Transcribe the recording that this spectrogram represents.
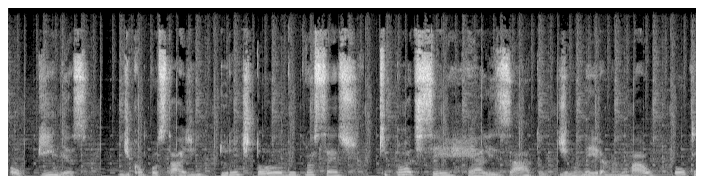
ou pilhas de compostagem durante todo o processo, que pode ser realizado de maneira manual ou com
